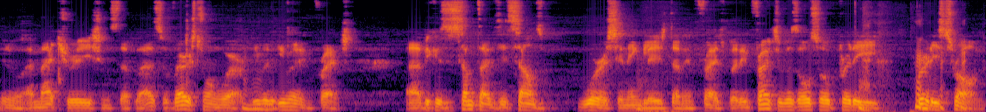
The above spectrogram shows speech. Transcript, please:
you know amateurish and stuff like that. So very strong word, mm-hmm. even even in French, uh, because sometimes it sounds worse in English than in French. But in French, it was also pretty pretty strong.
